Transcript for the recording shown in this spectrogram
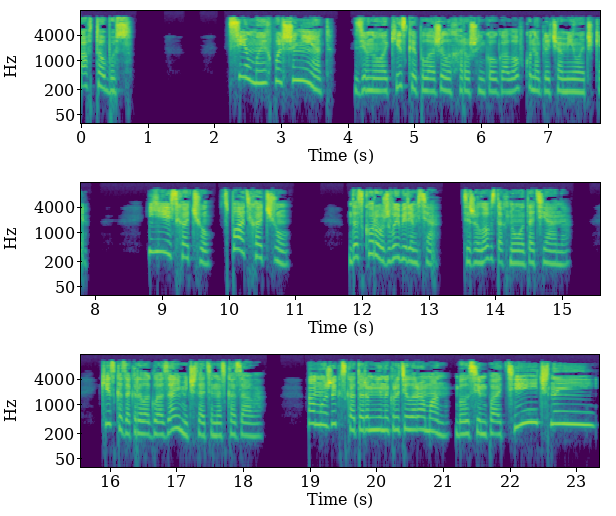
Автобус. «Сил моих больше нет!» — зевнула киска и положила хорошенькую головку на плечо Милочки. «Есть хочу! Спать хочу!» «Да скоро уж выберемся!» — тяжело вздохнула Татьяна. Киска закрыла глаза и мечтательно сказала. «А мужик, с которым не накрутила роман, был симпатичный!»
